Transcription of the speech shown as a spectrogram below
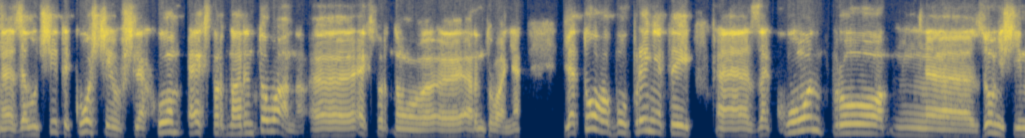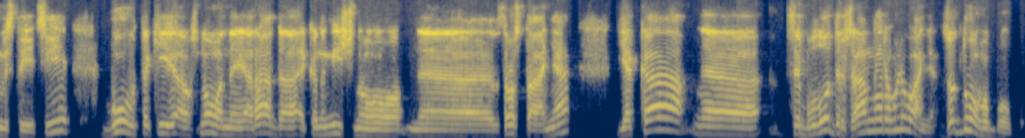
е, залучити коштів шляхом експортного орієнтовано, е, експортного е, орієнтування. Для того був прийнятий е, закон про е, зовнішні інвестиції. Був такий оснований рада економічного е, зростання яка е, це було державне регулювання з одного боку.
